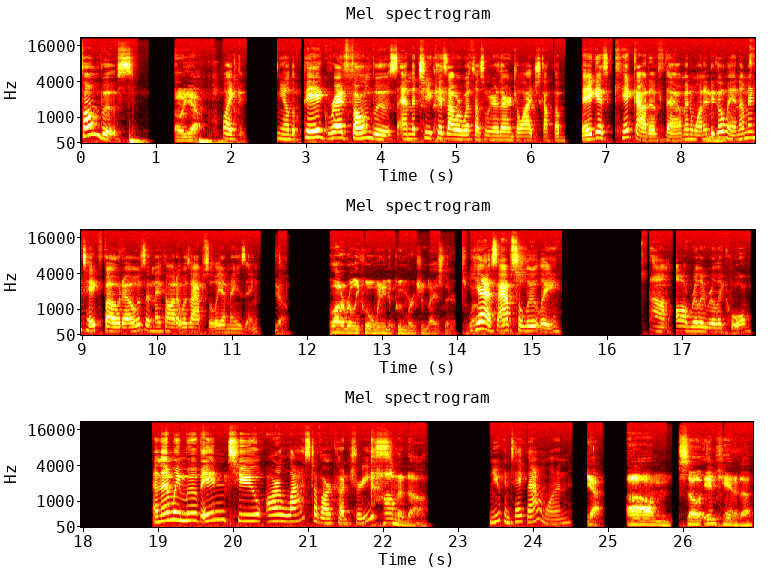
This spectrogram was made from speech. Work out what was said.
phone booths Oh yeah. like you know the big red phone booths and the two kids that were with us when we were there in july just got the biggest kick out of them and wanted to go in them and take photos and they thought it was absolutely amazing Yeah. a lot of really cool Winnie the Pooh merchandise there as well. yes, absolutely. Um, all really, really cool. And then we move into our last of our countries. Canada. You can take that one. Yeah. Um, so in Canada,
